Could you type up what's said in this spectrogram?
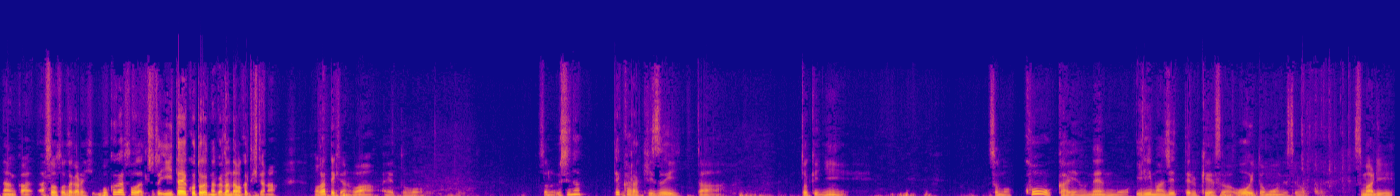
なんか、あ、そうそう、だから僕がそうだ、ちょっと言いたいことがなんかだんだん分かってきたな。分かってきたのは、えっ、と、その失ってから気づいた時に、その後悔の念も入り混じってるケースは多いと思うんですよ。つまり、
